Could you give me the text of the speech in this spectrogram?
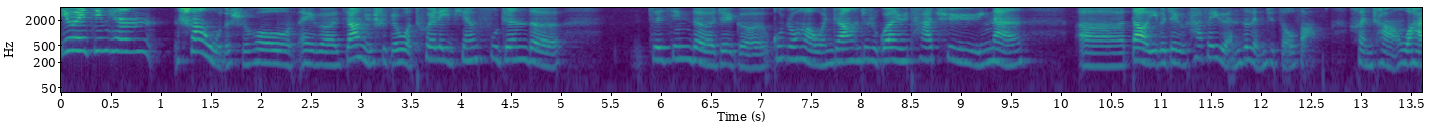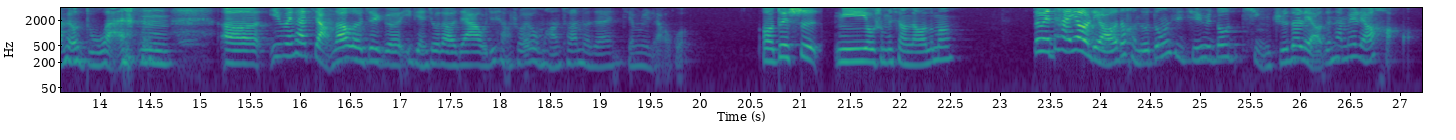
因为今天上午的时候，那个江女士给我推了一篇傅真的最新的这个公众号文章，就是关于她去云南，呃，到一个这个咖啡园子里面去走访，很长，我还没有读完。嗯。呃，因为他讲到了这个一点就到家，我就想说，哎，我们好像从来没有在节目里聊过。哦，对，是你有什么想聊的吗？对他要聊的很多东西，其实都挺值得聊，但他没聊好。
